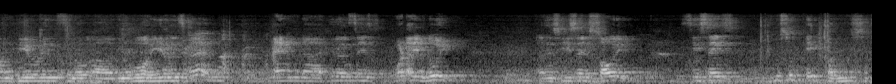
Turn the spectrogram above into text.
on heroine's you know uh, you know over heroine's and uh, says, "What are you doing?" And she says, "Sorry." She says, "You should take permission."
